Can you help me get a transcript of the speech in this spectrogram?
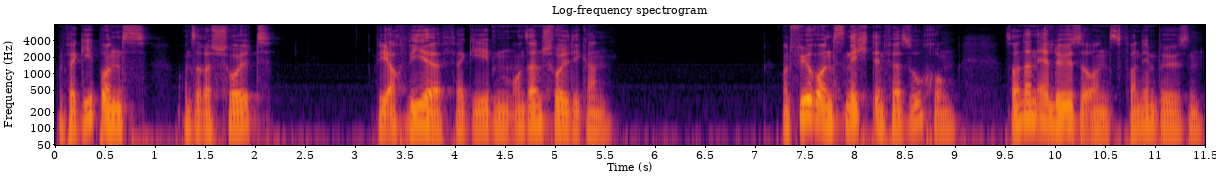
und vergib uns unsere Schuld, wie auch wir vergeben unseren Schuldigern. Und führe uns nicht in Versuchung, sondern erlöse uns von dem Bösen.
